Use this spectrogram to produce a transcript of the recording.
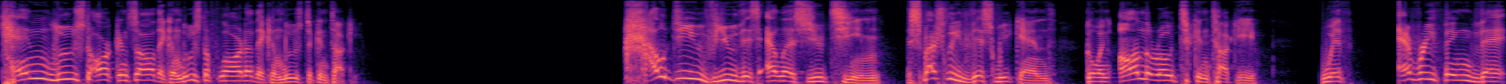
can lose to Arkansas, they can lose to Florida, they can lose to Kentucky. How do you view this LSU team, especially this weekend, going on the road to Kentucky with everything that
